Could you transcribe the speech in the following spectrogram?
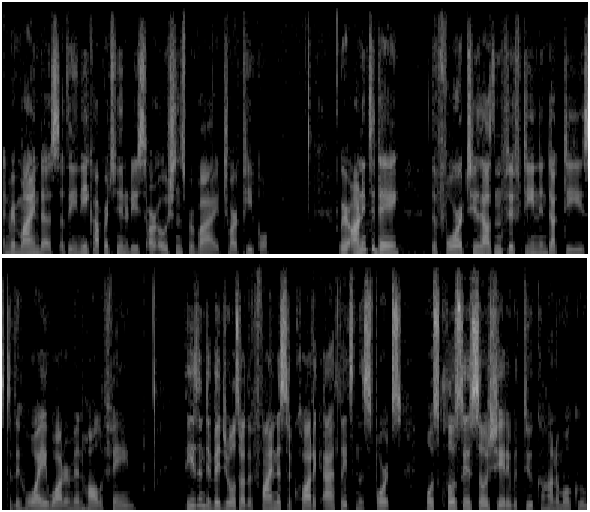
and remind us of the unique opportunities our oceans provide to our people. We are honoring today the four 2015 inductees to the Hawaii Waterman Hall of Fame. These individuals are the finest aquatic athletes in the sports most closely associated with Duke Kahanamoku.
